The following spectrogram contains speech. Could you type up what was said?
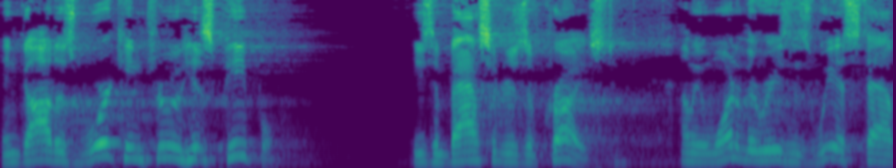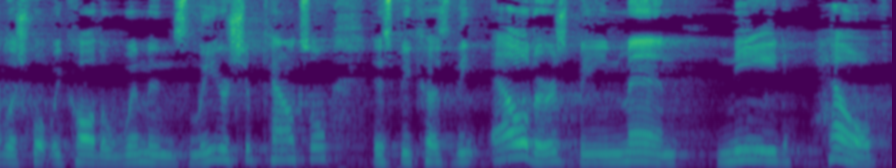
And God is working through his people, these ambassadors of Christ. I mean, one of the reasons we established what we call the Women's Leadership Council is because the elders, being men, need help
